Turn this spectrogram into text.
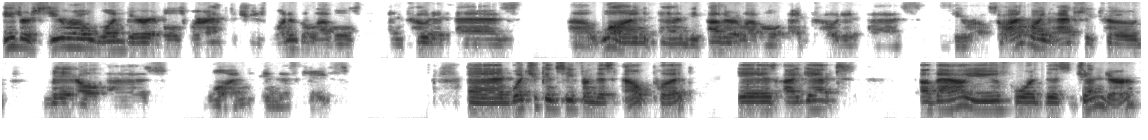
These are zero, one variables where I have to choose one of the levels and code it as uh, one and the other level and code it as zero. So I'm going to actually code male as one in this case. And what you can see from this output is I get a value for this gender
